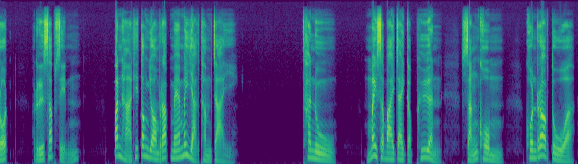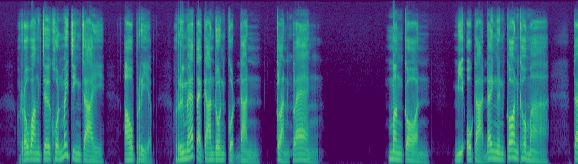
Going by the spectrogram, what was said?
รถ หรือทรัพย์สิน ปัญหาที่ต้องยอมรับแม้ไม่อยากทำใจ ธนู ไม่สบายใจกับเพื่อน สังคม คนรอบตัว ระวังเจอคนไม่จริงใจ เอาเปรียบ หรือแม้แต่การโดนกดดัน กลั่นแกล้ง มังกร มีโอกาสได้เงินก้อนเข้ามา แต่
